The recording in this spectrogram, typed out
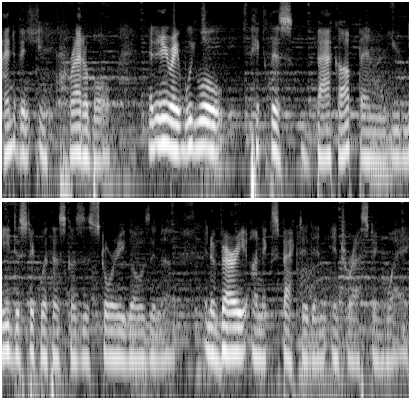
kind of incredible. At any rate, we will pick this back up, and you need to stick with us because this story goes in a in a very unexpected and interesting way.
